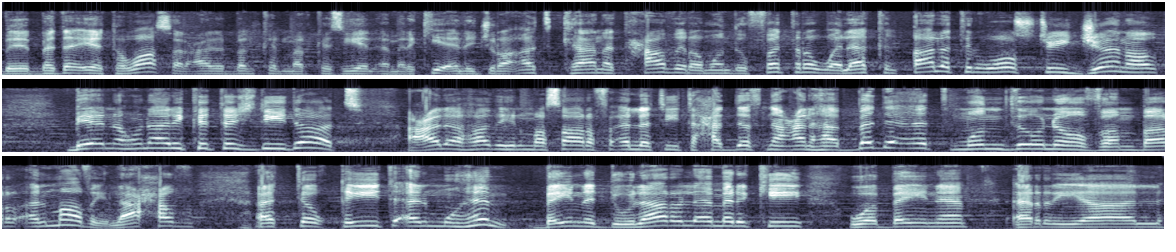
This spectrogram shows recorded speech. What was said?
بدأ يتواصل على البنك المركزي الأمريكي. الإجراءات كانت حاضرة منذ فترة ولكن قالت ال Wall Street Journal بأن هنالك تجديدات على هذه المصارف التي تحدثنا عنها بدأت منذ نوفمبر الماضي. لاحظ التوقيت المهم بين الدولار الأمريكي وبين الريال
